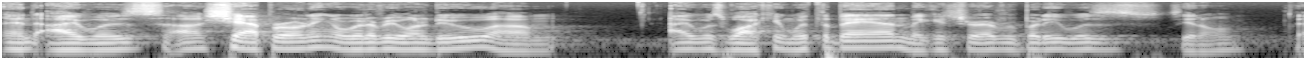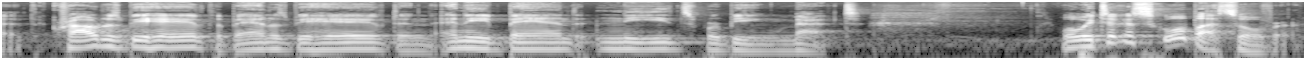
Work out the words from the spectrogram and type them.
and I was uh, chaperoning or whatever you want to do. Um, I was walking with the band, making sure everybody was you know the crowd was behaved, the band was behaved, and any band needs were being met. Well, we took a school bus over,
